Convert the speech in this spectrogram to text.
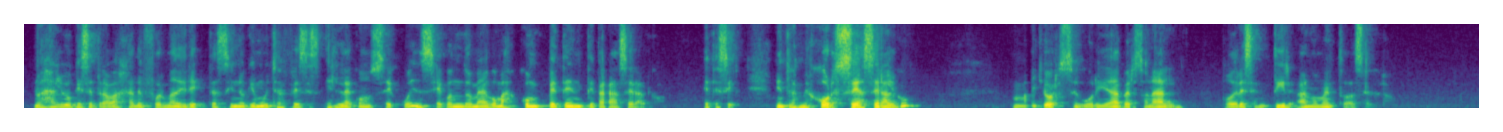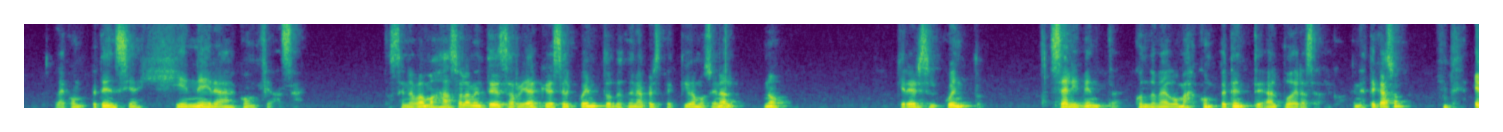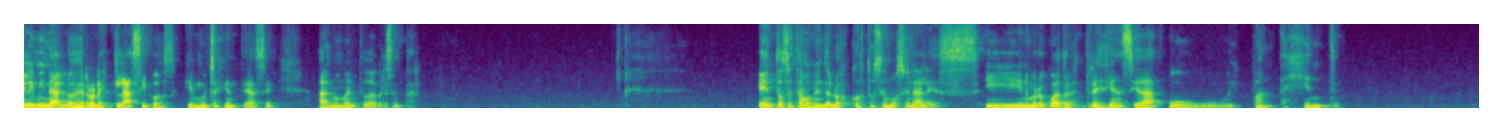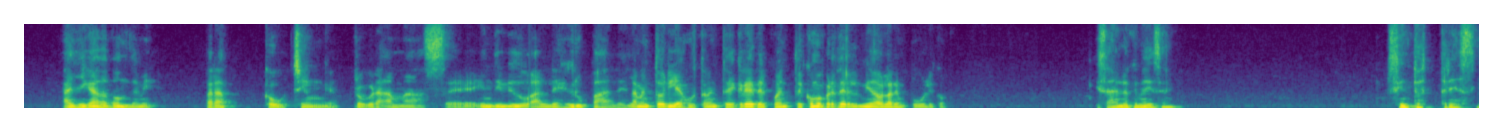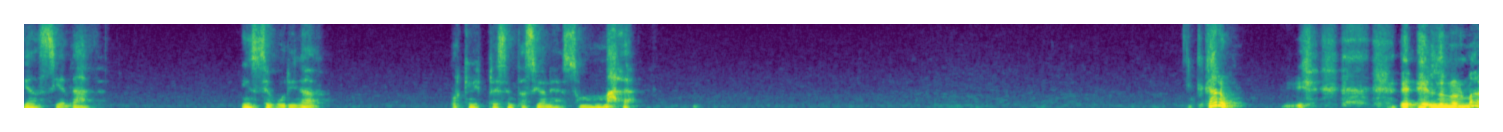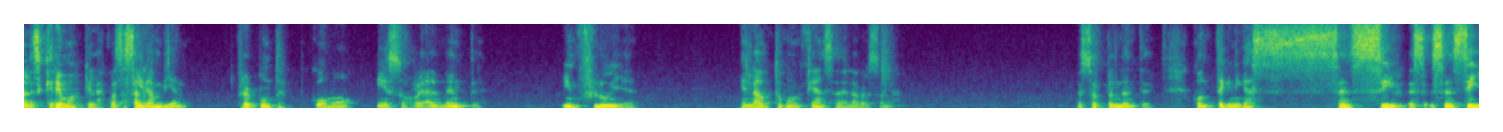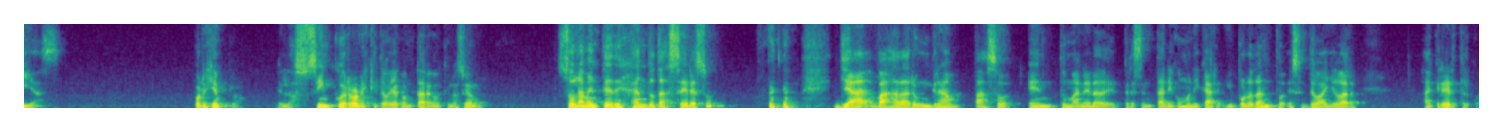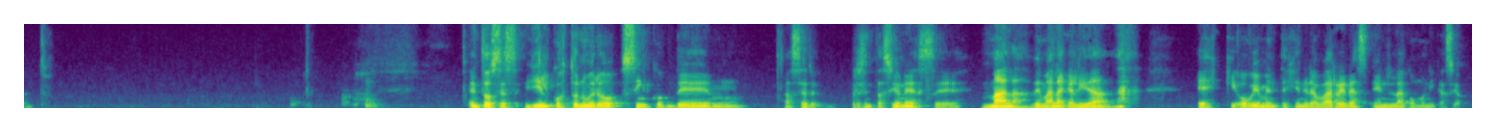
no es algo que se trabaja de forma directa, sino que muchas veces es la consecuencia cuando me hago más competente para hacer algo. Es decir, mientras mejor sé hacer algo, mayor seguridad personal podré sentir al momento de hacerlo. La competencia genera confianza. Entonces no vamos a solamente desarrollar creerse el cuento desde una perspectiva emocional, no. Creerse el cuento se alimenta cuando me hago más competente al poder hacer algo. En este caso, eliminar los errores clásicos que mucha gente hace al momento de presentar. Entonces estamos viendo los costos emocionales. Y número cuatro, estrés y ansiedad. Uy, ¿cuánta gente ha llegado donde mí? Para coaching, programas eh, individuales, grupales, la mentoría justamente de Créete el Cuento y cómo perder el miedo a hablar en público. ¿Y saben lo que me dicen? siento estrés y ansiedad, inseguridad, porque mis presentaciones son malas. Claro, es lo normal, queremos que las cosas salgan bien, pero el punto es cómo eso realmente influye en la autoconfianza de la persona. Es sorprendente. Con técnicas sencillas. Por ejemplo, en los cinco errores que te voy a contar a continuación, solamente dejando de hacer eso, ya vas a dar un gran paso en tu manera de presentar y comunicar y por lo tanto eso te va a ayudar a creerte el cuento. Entonces, y el costo número cinco de mm, hacer presentaciones eh, malas, de mala calidad, es que obviamente genera barreras en la comunicación.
